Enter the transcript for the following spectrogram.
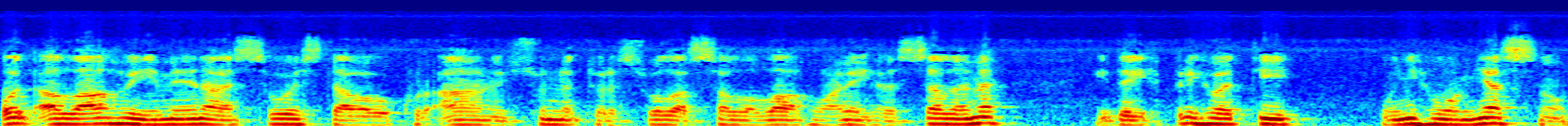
od Allahu imena i svojstava u Kur'anu i sunnetu Rasula sallallahu alaihi ve selleme i da ih prihvati u njihovom jasnom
